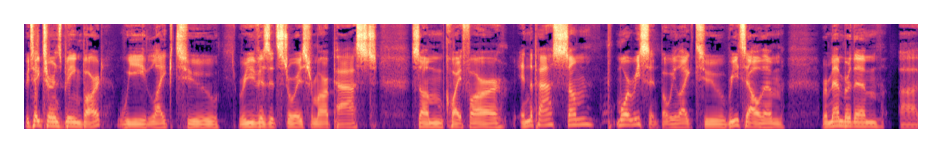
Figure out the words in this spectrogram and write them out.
we take turns being Bard. We like to revisit stories from our past, some quite far in the past, some more recent, but we like to retell them remember them, uh,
